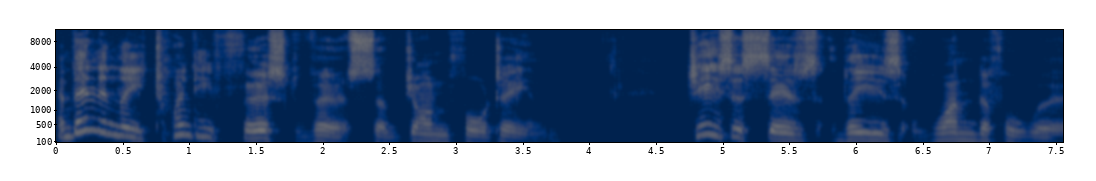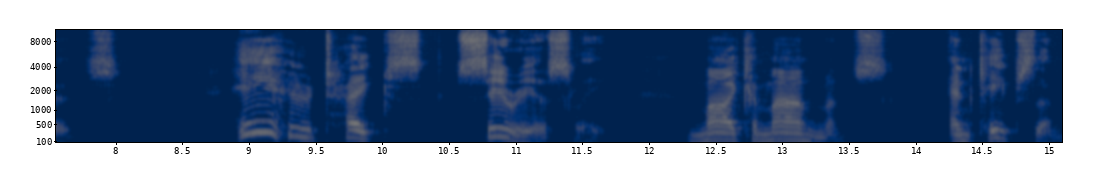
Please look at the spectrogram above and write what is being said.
And then in the 21st verse of John 14, Jesus says these wonderful words He who takes seriously my commandments and keeps them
